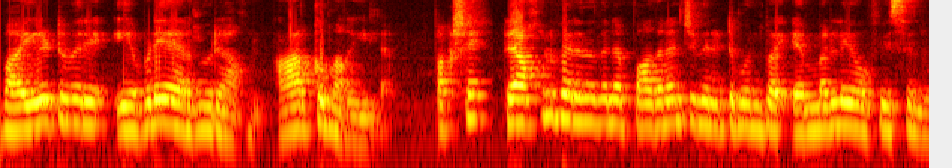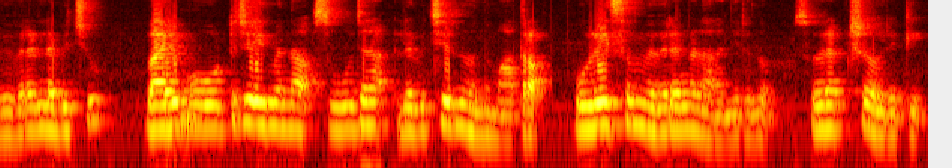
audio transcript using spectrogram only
വൈകിട്ട് വരെ എവിടെയായിരുന്നു രാഹുൽ? ആർക്കും അറിയില്ല. പക്ഷേ രാഹുൽ വരുന്നതിന് പതിനഞ്ച് മിനിറ്റ് മുൻപ് എം എൽ എ ഓഫീസിൽ വിവരം ലഭിച്ചു. വരും വോട്ട് ചെയ്യുമെന്ന സൂചന ലഭിച്ചിരുന്നുവെന്ന് മാത്രം. പോലീസും വിവരങ്ങൾ അറിഞ്ഞിരുന്നു. സുരക്ഷ ഒരുക്കി.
